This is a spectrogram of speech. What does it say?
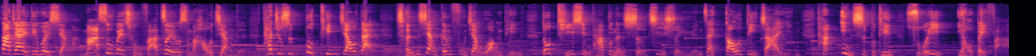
大家一定会想啊，马谡被处罚，这有什么好讲的？他就是不听交代，丞相跟副将王平都提醒他不能舍弃水源，在高地扎营，他硬是不听，所以要被罚。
